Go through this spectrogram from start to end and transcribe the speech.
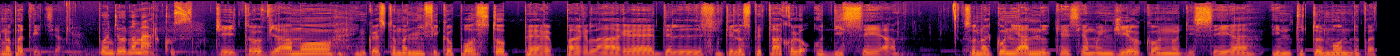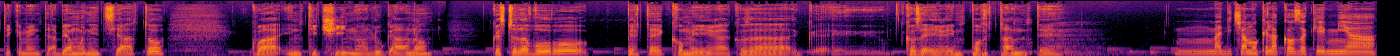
Buongiorno Patrizia. Buongiorno Marcus. Ci troviamo in questo magnifico posto per parlare del, dello spettacolo Odissea. Sono alcuni anni che siamo in giro con Odissea in tutto il mondo praticamente. Abbiamo iniziato qua in Ticino, a Lugano. Questo lavoro per te com'era? Cosa, eh, cosa era importante ma diciamo che la cosa che mi ha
